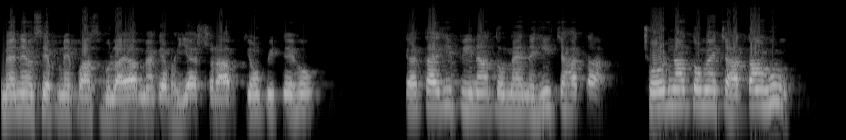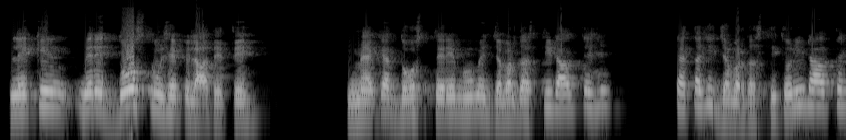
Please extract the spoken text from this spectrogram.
मैंने उसे अपने पास बुलाया, मैं क्या भैया, शराब क्यों पीते हो? कहता, जी, पीना तो मैं नहीं चाहता, छोड़ना तो मैं चाहता हूँ, लेकिन मेरे दोस्त मुझे पिला देते हैं। मैं क्या दोस्त तेरे मुँह में ज़बरदस्ती डालते हैं? कहता, जी, ज़बरदस्ती तो नहीं डालते,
